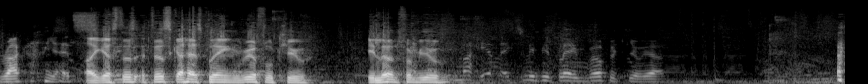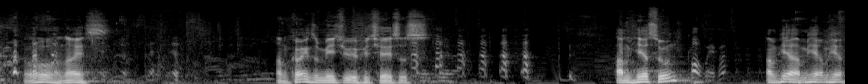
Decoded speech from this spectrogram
Raka, yeah, it's. I guess this this guy is playing Würfel Q. He learned from you. He might actually be playing Würfel Q, yeah. Oh, nice. I'm going to meet you if he chases. I'm here soon. Oh? I'm here, I'm here, I'm here.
